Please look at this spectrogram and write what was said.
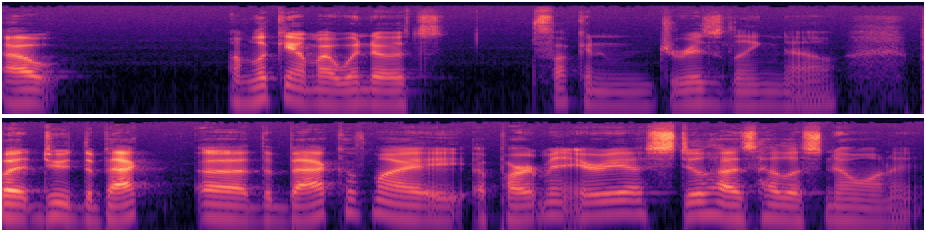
out, I'm looking at my window. It's fucking drizzling now. But dude, the back, uh, the back of my apartment area still has hella snow on it.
